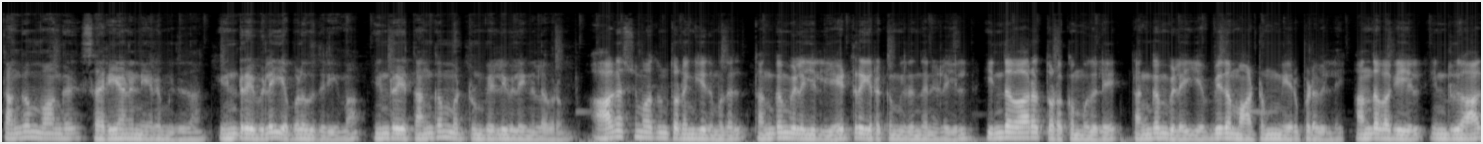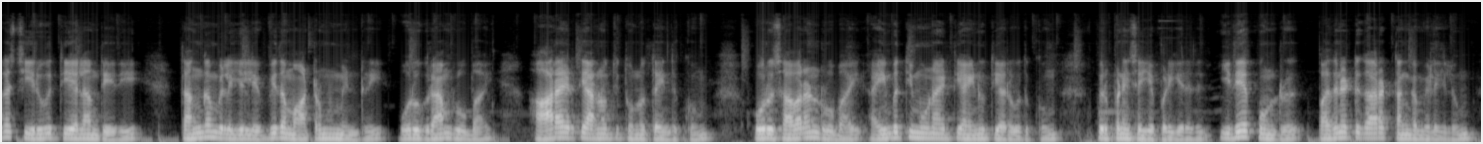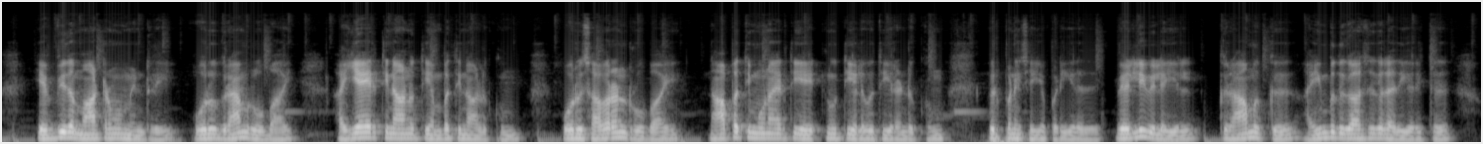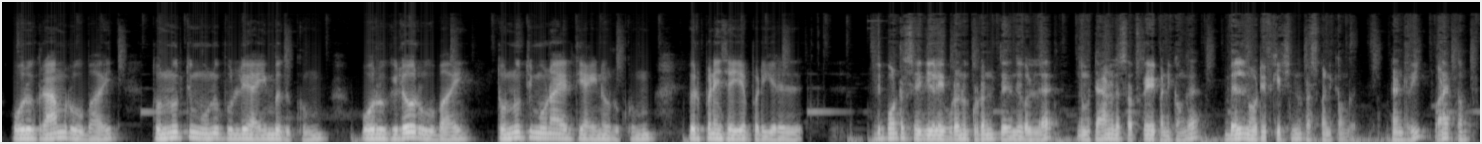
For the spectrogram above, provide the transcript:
தங்கம் வாங்க சரியான நேரம் இதுதான். இன்றைய விலை எவ்வளவு தெரியுமா? இன்றைய தங்கம் மற்றும் வெள்ளி விலை நிலவரம். ஆகஸ்ட் மாதம் தொடங்கியது முதல் தங்கம் விலையில் ஏற்ற இறக்கம் இருந்த நிலையில் இந்த வார தொடக்கம் முதலே தங்கம் விலை எவ்வித மாற்றமும் ஏற்படவில்லை. அந்த வகையில் இன்று ஆகஸ்ட் இருபத்தி ஏழாம் தேதி தங்கம் விலையில் எவ்வித மாற்றமும் இன்றி ஒரு கிராம் ரூபாய் ஆறாயிரத்தி அறநூற்றி தொண்ணூத்தைந்துக்கும் ஒரு சவரன் ரூபாய் ஐம்பத்தி மூணாயிரத்தி ஐநூற்றி அறுபதுக்கும் விற்பனை செய்யப்படுகிறது. இதேபோன்று பதினெட்டு காரட் தங்கம் விலையிலும் எவ்வித மாற்றமும் இன்றி ஒரு கிராம் ரூபாய் ஐயாயிரத்தி நானூற்றி எண்பத்தி நாலுக்கும் ஒரு சவரன் ரூபாய் நாற்பத்தி மூணாயிரத்தி எட்நூற்றி எழுபத்தி இரண்டுக்கும் விற்பனை செய்யப்படுகிறது. வெள்ளி விலையில் கிராமுக்கு ஐம்பது காசுகள் அதிகரித்து ஒரு கிராம் ரூபாய் தொண்ணூற்றி மூணு புள்ளி ஐம்பதுக்கும் ஒரு கிலோ ரூபாய் தொண்ணூற்றி மூணாயிரத்தி ஐநூறுக்கும் விற்பனை செய்யப்படுகிறது. இது போன்ற செய்திகளை உடனுக்குடன் தெரிந்து கொள்ள நம்ம சேனலை சப்ஸ்கிரைப் பண்ணிக்கோங்க. பெல் நோட்டிஃபிகேஷன் ப்ரெஸ் பண்ணிக்கோங்க. நன்றி. வணக்கம்.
